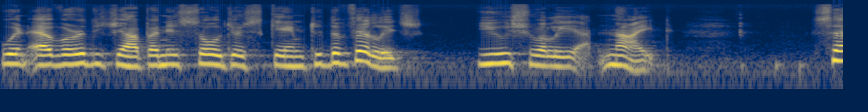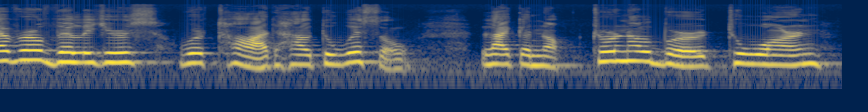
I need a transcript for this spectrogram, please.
whenever the Japanese soldiers came to the village, usually at night. Several villagers were taught how to whistle like a nocturnal bird to warn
